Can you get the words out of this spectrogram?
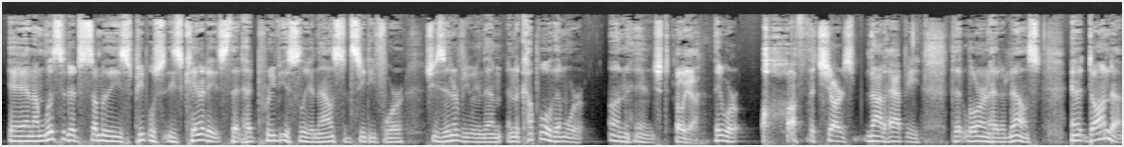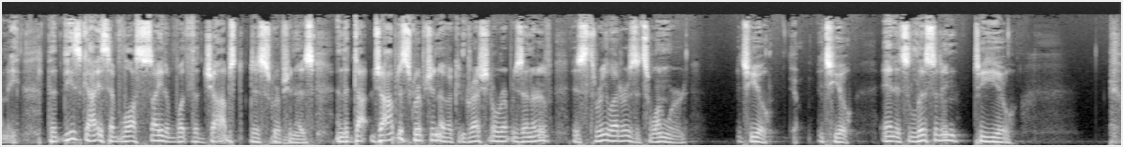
And I'm listening to some of these people, these candidates that had previously announced at CD4. She's interviewing them, and a couple of them were unhinged. Oh yeah. They were off the charts, not happy that Lauren had announced. And it dawned on me that these guys have lost sight of what the job description is. And the do- job description of a congressional representative is three letters, it's one word. It's you. Yep. It's you. And it's listening to you.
